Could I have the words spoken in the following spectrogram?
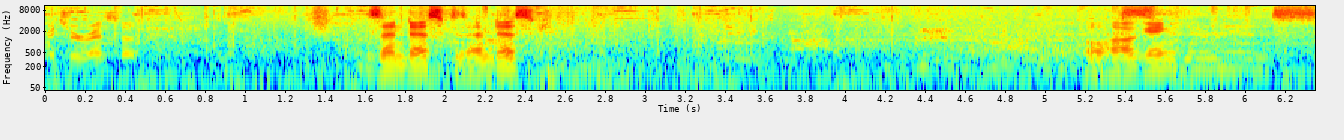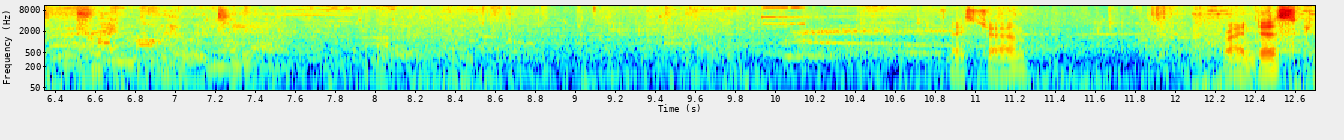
Get your red stuff. Zen disc, Zendisk. Full hogging. Nice job. Ryan disc.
